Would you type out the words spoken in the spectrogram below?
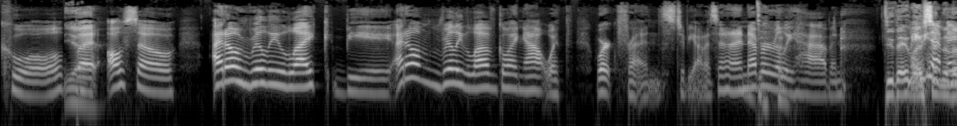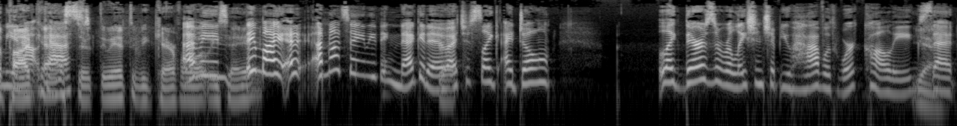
cool, Yeah. but also I don't really like being. I don't really love going out with work friends, to be honest, and I never really have. And Do they Maybe listen to the made me an podcast? Or do we have to be careful I what we mean, say? they might. I'm not saying anything negative. I just like I don't like. There's a relationship you have with work colleagues Yeah. that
